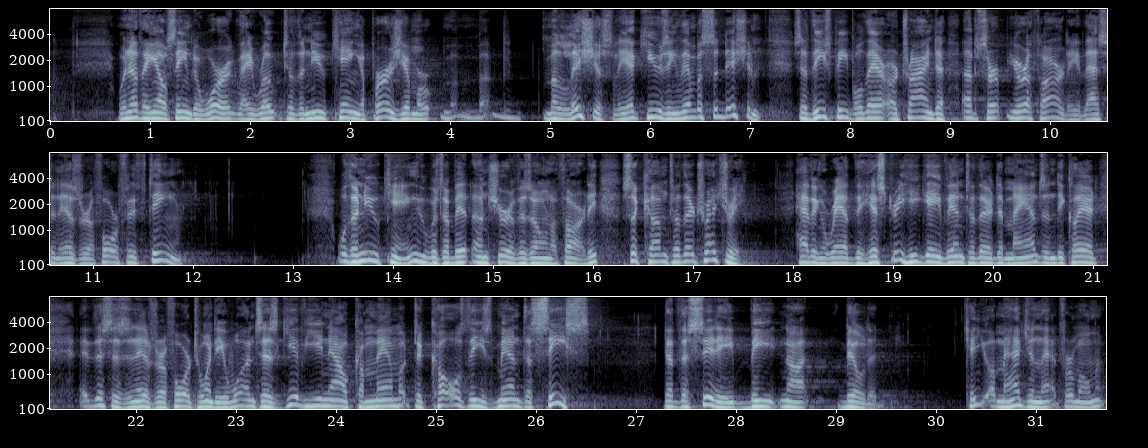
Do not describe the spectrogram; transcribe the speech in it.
When nothing else seemed to work, they wrote to the new king of Persia maliciously accusing them of sedition. So these people there are trying to usurp your authority. That's in Ezra 4:15. Well, the new king, who was a bit unsure of his own authority, succumbed to their treachery. Having read the history, he gave in to their demands and declared, this is in Ezra 4:21 says, "Give ye now commandment to cause these men to cease, that the city be not builded." Can you imagine that for a moment?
